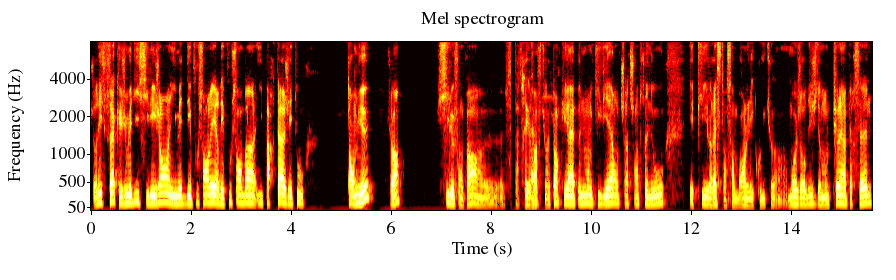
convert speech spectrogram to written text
Aujourd'hui, c'est pour ça que je me dis, si les gens, ils mettent des pouces en l'air, des pouces en bas, ils partagent et tout, tant mieux, tu vois. S'ils le font pas, euh, c'est pas très grave, tu vois. Tant qu'il y a un peu de monde qui vient, on chatte entre nous, et puis le reste, on s'en branle les couilles, tu vois. Moi, aujourd'hui, je demande plus rien à personne.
